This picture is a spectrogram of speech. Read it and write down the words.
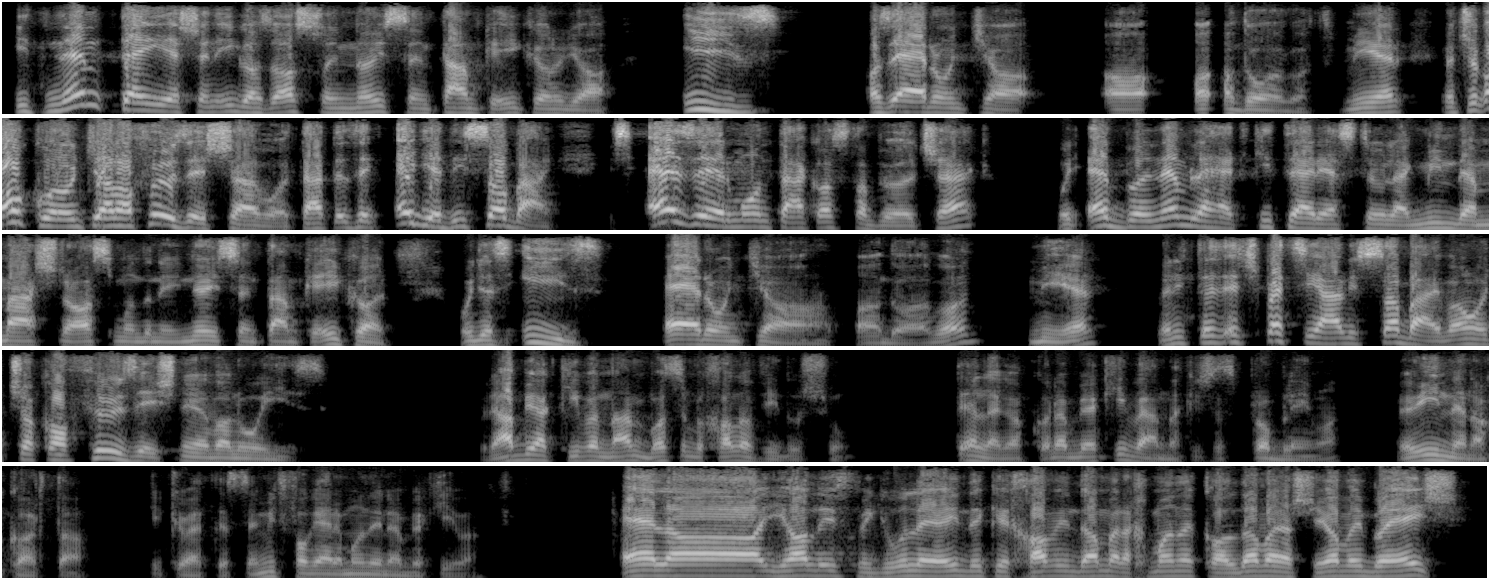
Itt nem teljesen igaz az, hogy nőszen támke ikar, hogy a íz az elrontja a, a, a dolgot. Miért? Mert csak akkor rontja el, a főzéssel volt. Tehát ez egy egyedi szabály. És ezért mondták azt a bölcsek, hogy ebből nem lehet kiterjesztőleg minden másra azt mondani, hogy női támke ikar, hogy az íz elrontja a dolgot. Miért? Mert itt egy speciális szabály van, hogy csak a főzésnél való íz. Rabbi Akiva nem baszom, halavidusú. Tényleg akkor Rabbi Akivának is ez probléma. Ő innen akarta kikövetkezteni. Mit fog erre mondani Rabbi Akiva? El a jalif még ule érdeke havim damar achmanak al davajas javajba is.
